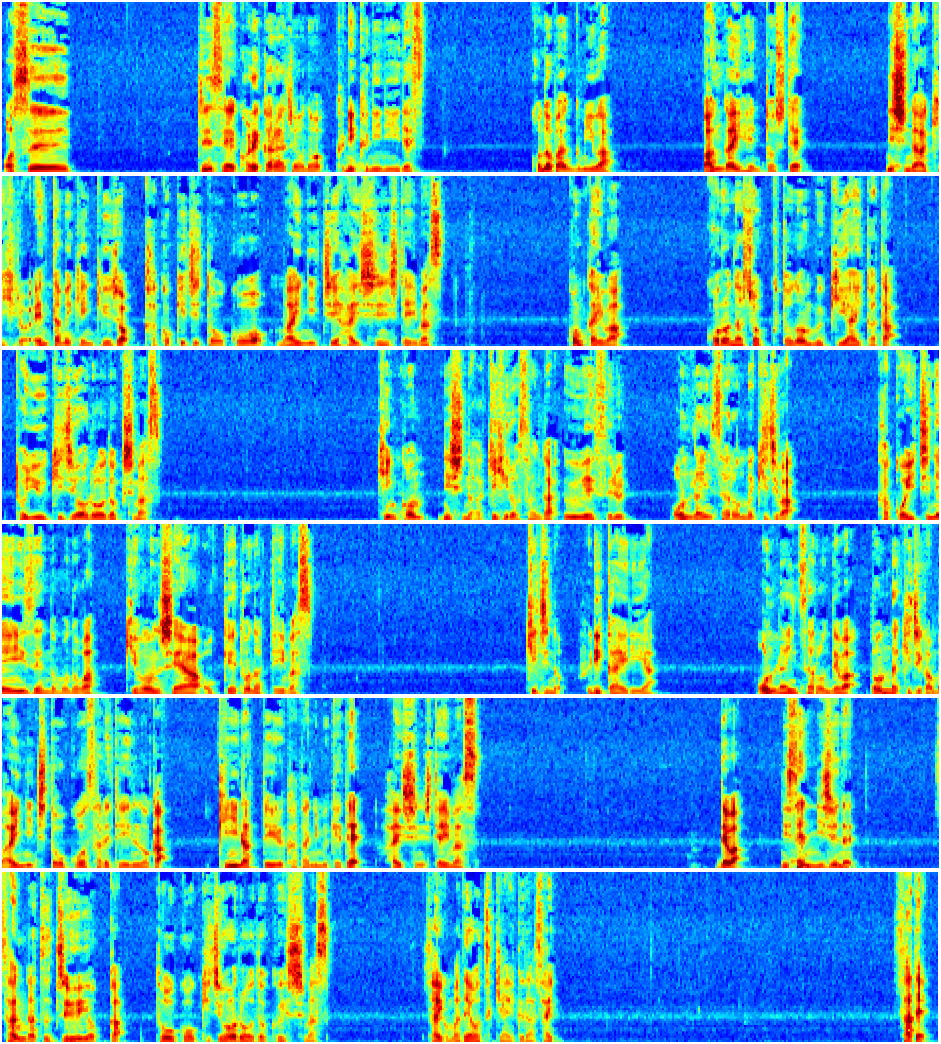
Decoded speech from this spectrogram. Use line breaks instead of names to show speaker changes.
おす人生これから上の国々にです。この番組は番外編として西野昭弘エンタメ研究所過去記事投稿を毎日配信しています。今回はコロナショックとの向き合い方という記事を朗読します。金婚西野昭弘さんが運営するオンラインサロンの記事は過去1年以前のものは基本シェア OK となっています。記事の振り返りやオンラインサロンではどんな記事が毎日投稿されているのか気になっている方に向けて配信しています。では、2020年3月14日投稿記事を朗読します。最後までお付き合いください。さて、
